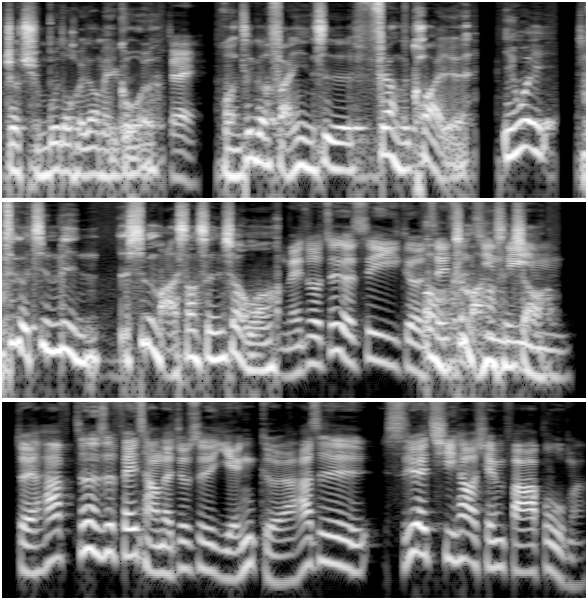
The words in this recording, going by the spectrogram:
就全部都回到美国了。对，哇，这个反应是非常的快耶，因为这个禁令是马上生效吗？没错，这个是一个这次禁令，对，它真的是非常的就是严格啊，它是十月七号先发布嘛，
